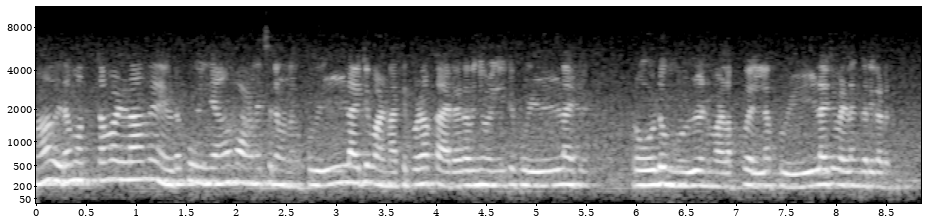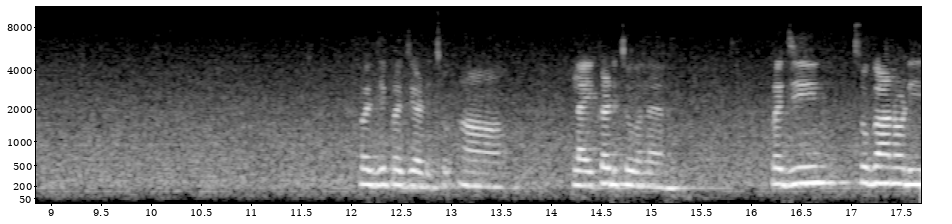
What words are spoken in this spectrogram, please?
ആ ഇവിടെ മൊത്തം വെള്ളാന്നേ. ഇവിടെ ഫുൾ ഞാൻ കാണിച്ചിട്ടാണ് ഫുള്ളായിട്ട് വണ്ണാത്തിപ്പുഴ കര കവിഞ്ഞ് ഒഴുകിയിട്ട് ഫുള്ളായിട്ട് റോഡ് മുഴുവൻ വളപ്പും എല്ലാം ഫുള്ളായിട്ട് വെള്ളം കയറി കിടക്കും പ്രജി പ്രജി അടിച്ചു. ആ. ലൈക്ക് അടിച്ചു അല്ലേ പ്രജി സുഖാണോടി?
